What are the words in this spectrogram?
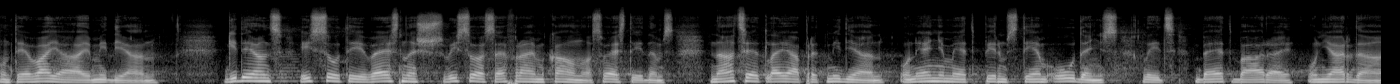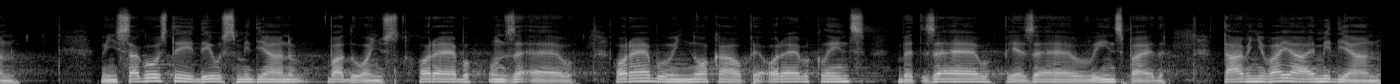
un tie vajāja Midiānu. Gideons izsūtīja vēstnešus visos Efraima kalnos, vēstīdams: Nāciet lejā pret Midiānu un ieņemiet pirms tiem ūdeņus līdz Bētbārai un Jardānu. Viņi sagūstīja divus Midiāna vadoņus, Orēbu un Zēvu. Orēbu viņi nokāva pie Orēba klints, bet zēvu pie zēva vīnspaida. Tā viņi vajāja Midjānu,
